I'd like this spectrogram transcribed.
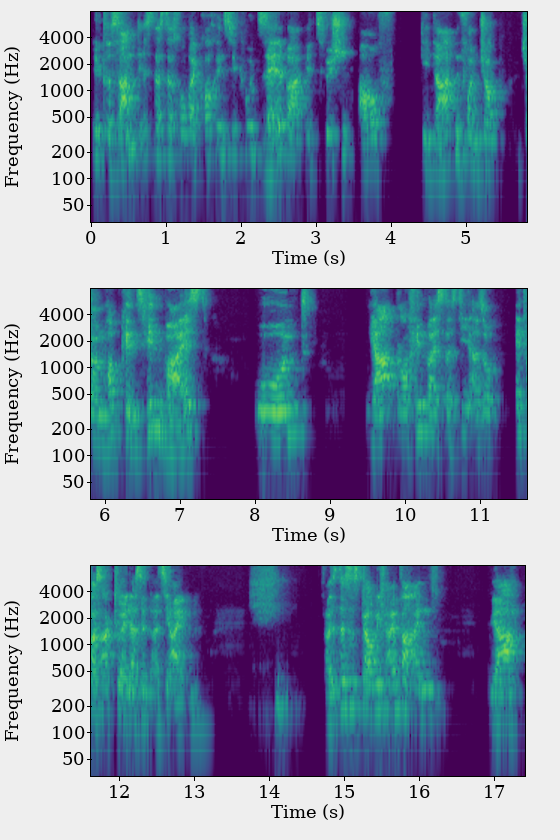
Interessant ist, dass das Robert-Koch-Institut selber inzwischen auf die Daten von John Hopkins hinweist und ja, darauf hinweist, dass die also etwas aktueller sind als die eigenen. Also das ist, glaube ich, einfach ein ja,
